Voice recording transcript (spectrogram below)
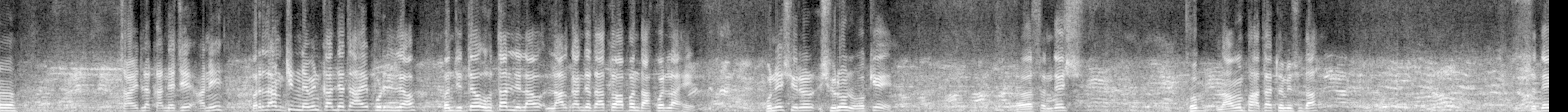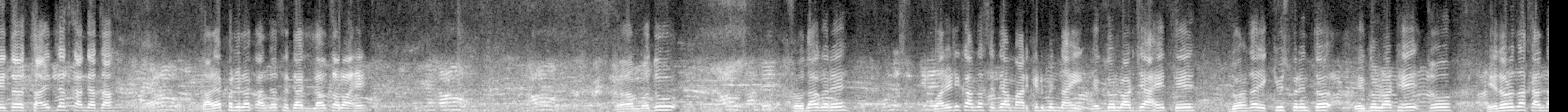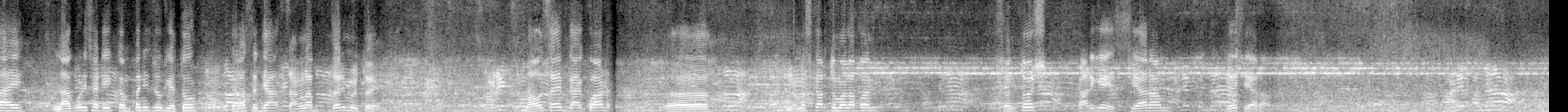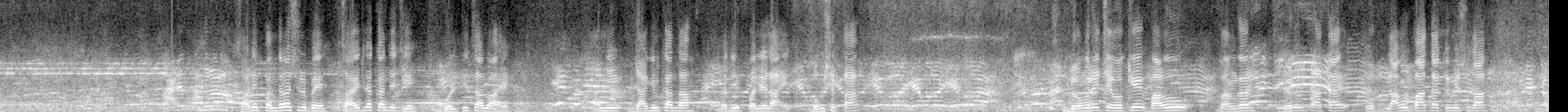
चाळीतल्या कांद्याचे आणि परत आणखी नवीन कांद्याचा आहे पुढे लिलाव. पण जिथे होता लिलाव लाल कांद्याचा तो आपण दाखवलेला आहे. पुणे शिरो शिरोर ओके. संदेश खूप लांबून पाहता तुम्ही सुद्धा. सध्या इथं चाळीतल्याच कांद्याचा काळ्या पनीला कांदा सध्या लिलाव चालू आहे. मधू सौदागरे क्वालिटी कांदा सध्या मार्केटमध्ये नाही. एक दोन लॉट जे आहेत ते दोन हजार एकवीसपर्यंत एक दोन लॉट हे जो एलोराचा कांदा आहे लागवडीसाठी कंपनी जो घेतो त्याला सध्या चांगला दर मिळतोय. भाऊसाहेब गायकवाड नमस्कार तुम्हाला पण. संतोष गाडगे सियाराम. जय सियाराम. साडे पंधराशे रुपये. चाळीसला कांद्याची गोलटी चालू आहे. आणि डागिल कांदा मध्ये पडलेला आहे. बघू शकता. डोंगरेचे ओके. बाळू भांगर मिळून पाहताय. खूप लांबून पाहताय तुम्ही सुद्धा.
